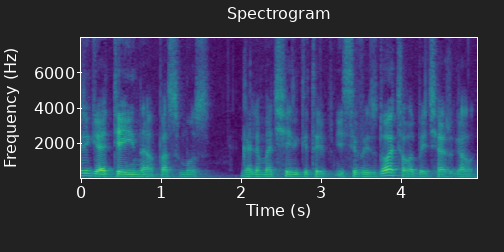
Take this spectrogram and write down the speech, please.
irgi ateina pas mus. Galima čia irgi taip įsivaizduoti, labai čia aš gal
